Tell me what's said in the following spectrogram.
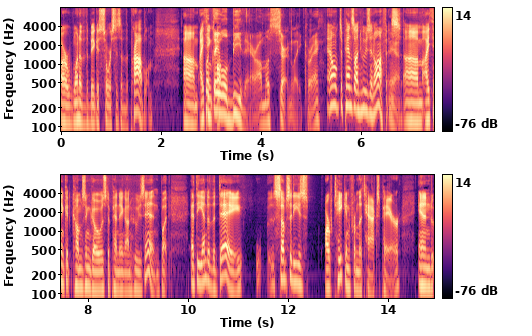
are one of the biggest sources of the problem. Um, I But think they all- will be there almost certainly, correct? Well, it depends on who's in office. Um, I think it comes and goes depending on who's in. But at the end of the day, subsidies are taken from the taxpayer and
